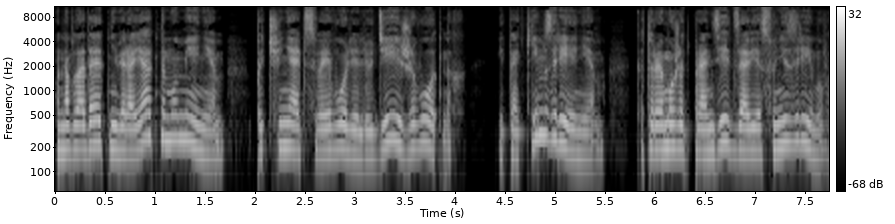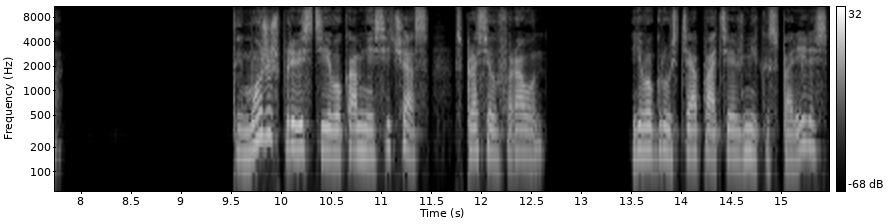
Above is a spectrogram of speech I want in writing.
Он обладает невероятным умением подчинять своей воле людей и животных, и таким зрением, которое может пронзить завесу незримого. «Ты можешь привести его ко мне сейчас?» — спросил фараон. Его грусть и апатия вмиг испарились,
